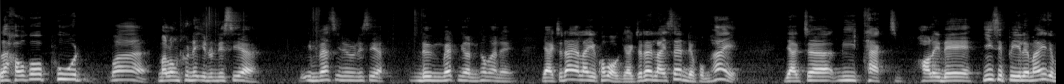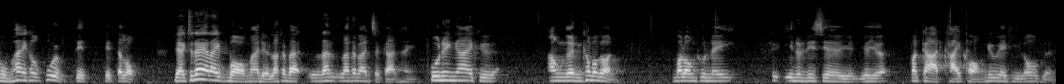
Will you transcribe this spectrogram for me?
แล้วเขาก็พูดว่ามาลงทุนในอินโดนีเซีย invest in อินโดนีเซีย ดึงเม็ดเงินเข้ามาใน อยากจะได้อะไรเขาบอกอยากจะได้ไลเซนเดี๋ยวผมให้ อยากจะมี tax holiday 20 ปีเลยไหมเดี๋ยวผมให้เขาพูดแบบติดติดตลก อยากจะได้อะไรบอกมาเดี๋ยวรัฐบาลรัฐรัฐบาลจัดการให้ พูดง่ายๆคือ เอาเงินเข้ามาก่อน มาลงทุนในอินโดนีเซียเยอะๆ ประกาศขายของที่เวทีโลกเลย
